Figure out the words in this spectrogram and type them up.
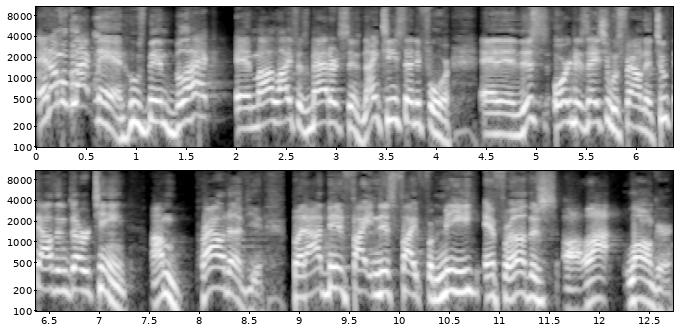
And I'm a black man who's been black and my life has mattered since 1974. And this organization was founded in 2013. I'm proud of you. But I've been fighting this fight for me and for others a lot longer.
